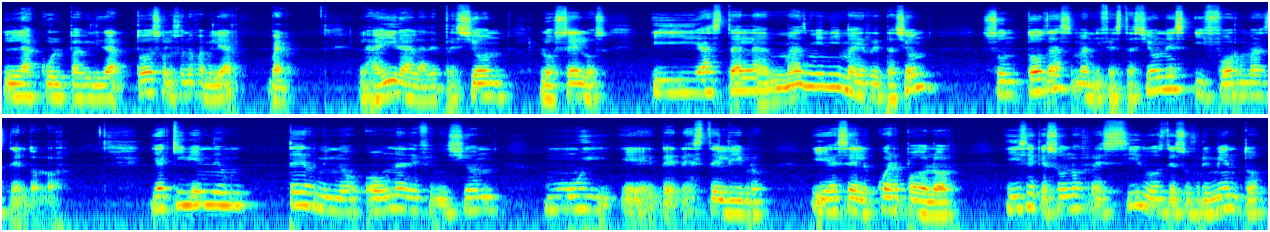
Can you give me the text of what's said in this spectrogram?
la culpabilidad, ¿todo eso le suena familiar? Bueno, la ira, la depresión, los celos y hasta la más mínima irritación son todas manifestaciones y formas del dolor. Y aquí viene un término o una definición muy eh, de, de este libro y es el cuerpo dolor y dice que son los residuos de sufrimiento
